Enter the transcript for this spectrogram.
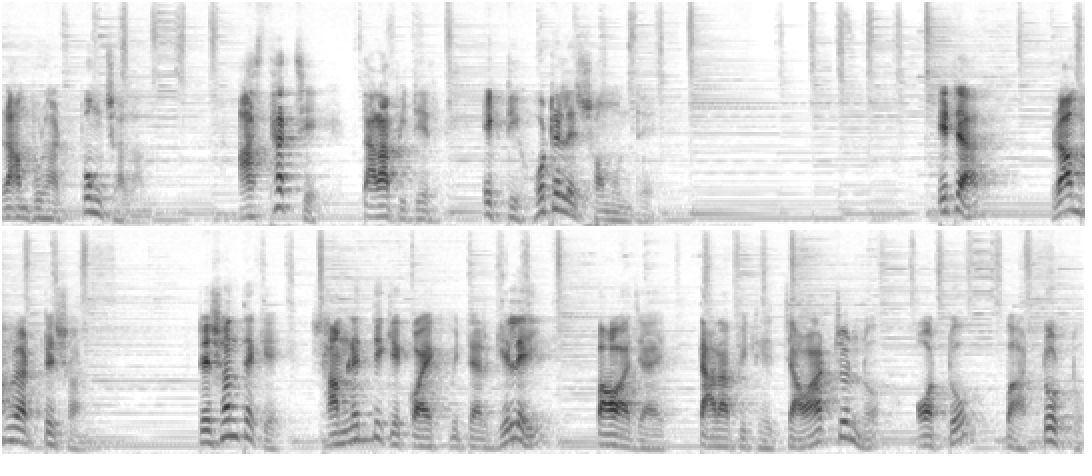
রামপুরহাট পৌঁছালাম? আজ থাকছে তারাপীঠের একটি হোটেলের সম্বন্ধে। এটা রামপুরহাট স্টেশন। স্টেশন থেকে সামনের দিকে কয়েক মিটার গেলেই পাওয়া যায় তারাপীঠে যাওয়ার জন্য অটো বা টোটো।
